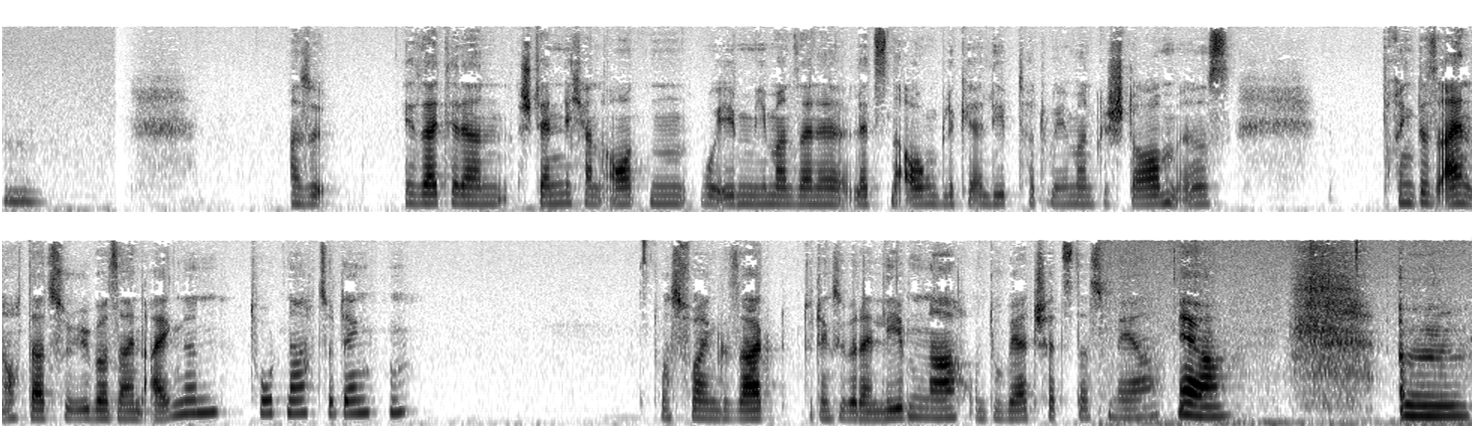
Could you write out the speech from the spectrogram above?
Hm. Also ihr seid ja dann ständig an Orten, wo eben jemand seine letzten Augenblicke erlebt hat, wo jemand gestorben ist. Bringt es einen auch dazu, über seinen eigenen Tod nachzudenken? Du hast vorhin gesagt, du denkst über dein Leben nach und du wertschätzt das mehr. Ja. Ähm,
